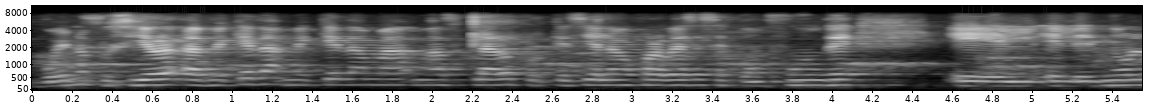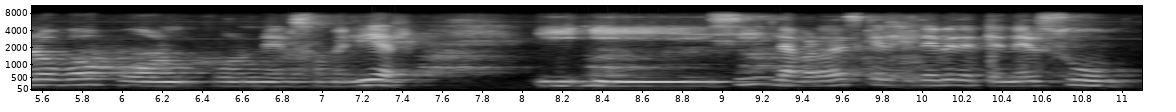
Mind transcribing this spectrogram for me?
Bueno, pues sí, ahora me queda, me queda más, claro porque sí, a lo mejor a veces se confunde el, el etnólogo con, con, el sommelier. Y, y, sí, la verdad es que debe de tener su,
